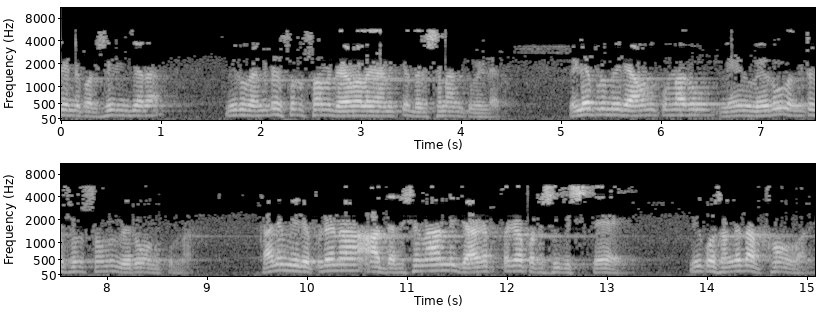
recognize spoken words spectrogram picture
దీన్ని పరిశీలించారా? మీరు వెంకటేశ్వర స్వామి దేవాలయానికి దర్శనానికి వెళ్ళారు. వెళ్ళేప్పుడు మీరు ఏమనుకున్నారు? నేను వేరు వెంకటేశ్వర స్వామి వేరు అనుకున్నారు. కానీ మీరు ఎప్పుడైనా ఆ దర్శనాన్ని జాగ్రత్తగా పరిశీలిస్తే మీకు సంగతి అర్థం అవ్వాలి.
